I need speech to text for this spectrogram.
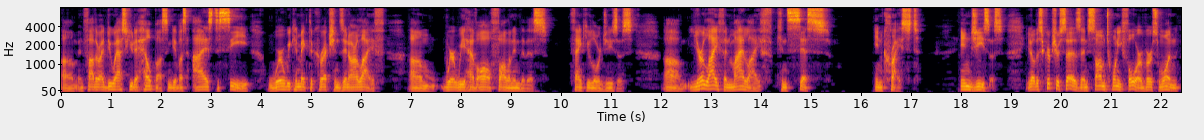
Um, and Father, I do ask you to help us and give us eyes to see where we can make the corrections in our life um, where we have all fallen into this. Thank you, Lord Jesus. Um, your life and my life consists in Christ, in Jesus. You know, the scripture says in Psalm 24, verse 1,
